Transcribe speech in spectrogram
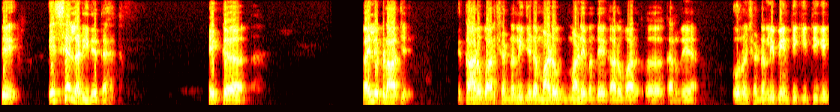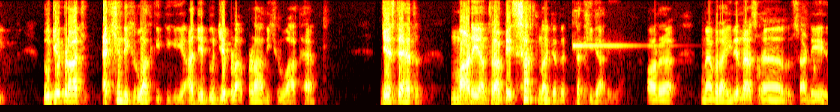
ਤੇ ਇਸੇ ਲੜੀ ਦੇ ਤਹਿਤ ਇੱਕ ਪਹਿਲੇ ਪੜਾਅ 'ਚ ਕਾਰੋਬਾਰ ਛੱਡਣ ਲਈ ਜਿਹੜੇ ਮਾੜੇ ਮਾੜੇ ਬੰਦੇ ਕਾਰੋਬਾਰ ਕਰਦੇ ਆ ਉਹਨੂੰ ਛੱਡਣ ਲਈ ਬੇਨਤੀ ਕੀਤੀ ਗਈ। ਦੂਜੇ ਪੜਾਅ 'ਚ ਐਕਸ਼ਨ ਦੀ ਸ਼ੁਰੂਆਤ ਕੀਤੀ ਗਈ ਹੈ ਅੱਜ ਇਹ ਦੂਜੇ ਪੜਾ- ਪੜਾਅ ਦੀ ਸ਼ੁਰੂਆਤ ਹੈ। ਜਿਸ ਤਹਿਤ ਮਾੜੇ ਅੰਤਰਾਂ ਤੇ ਸਖਤ ਨਜ਼ਰ ਰੱਖੀ ਜਾ ਰਹੀ ਹੈ। ਔਰ ਮੈਂ ਵਧਾਈ ਦਿੰਦਾ ਅਹ, ਸਾਡੇ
